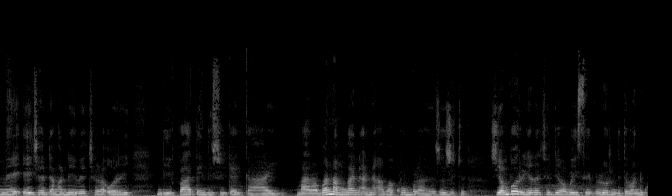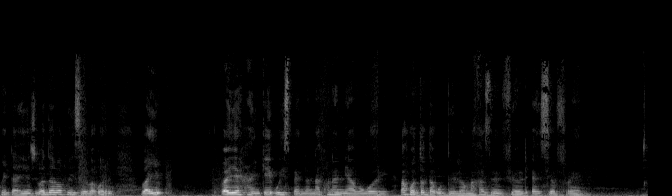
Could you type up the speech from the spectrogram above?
nne hei tshelede yanga ndo i vhetshela uri ndi fhate ndi swike gai mara vha na mungani ane a vha khou humbula hezwo zwithu zvi amba uri yena chede yavo yisevele uri ndidova ndi khoita hezvi va dava va khoyiseva uri va ye hanke uyispenda na khonani yavo ngori va kho toda u belonga husband field as your friend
